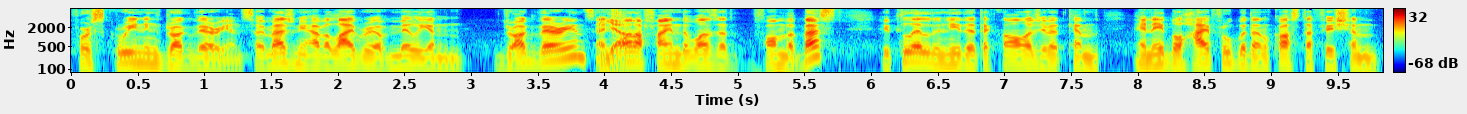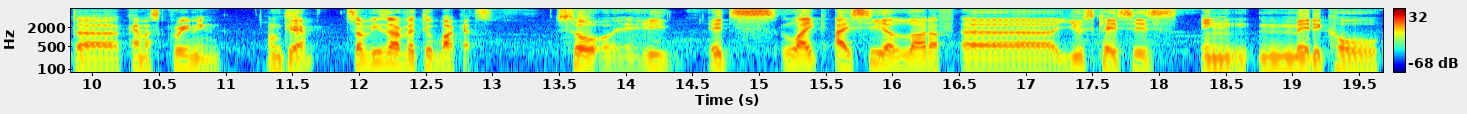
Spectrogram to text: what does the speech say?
for screening drug variants. So imagine you have a library of million drug variants and Yeah. you want to find the ones that perform the best. You clearly need a technology that can enable high throughput and cost efficient uh, kind of screening. Okay. So these are the two buckets. So it, it's like I see a lot of uh, use cases in medical.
